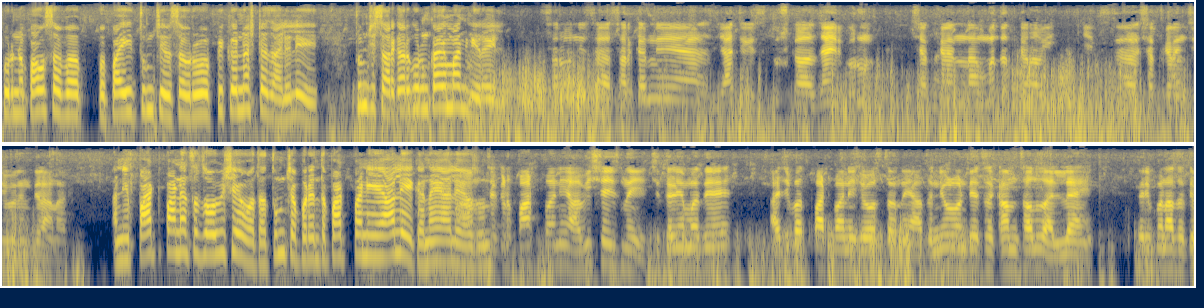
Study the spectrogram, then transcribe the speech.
पूर्ण पावसा पायी तुमचे सर्व पिकं नष्ट झालेले तुमची सरकारकडून काय मागणी राहील? सर्वांनी सरकारने या ठिकाणी दुष्काळ जाहीर करून शेतकऱ्यांना मदत करावी हीच शेतकऱ्यांची विनंती राहणार. आणि पाट पाण्याचा जो विषय होता तुमच्यापर्यंत पाट पाणी आले का नाही आले अजून? आमच्याकडे पाटपाणी हा विषयच नाही. चितळीमध्ये अजिबात पाटपाण्याची व्यवस्था नाही. आता निळवंड्याचं काम चालू झालेलं आहे. तरी पण आता ते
